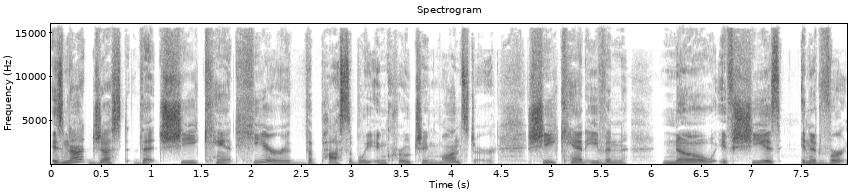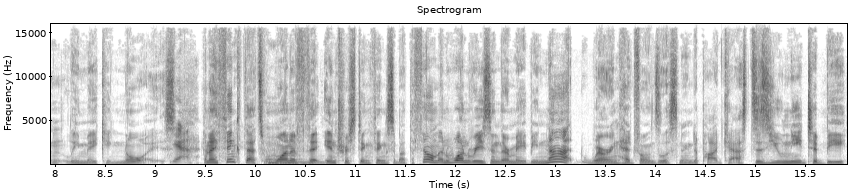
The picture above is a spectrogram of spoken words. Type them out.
is not just that she can't hear the possibly encroaching monster, she can't even know if she is inadvertently making noise. Yeah. And I think that's hmm. one of the interesting things about the film. And one reason they're maybe not wearing headphones listening to podcasts is you need to be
